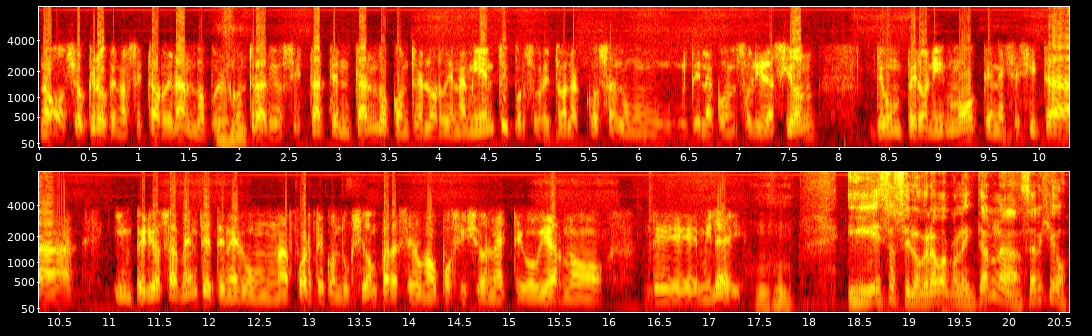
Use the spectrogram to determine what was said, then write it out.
No, yo creo que no se está ordenando, por el contrario, se está atentando contra el ordenamiento y por sobre todas las cosas de, un, de la consolidación de un peronismo que necesita imperiosamente tener una fuerte conducción para hacer una oposición a este gobierno de Miley. ¿Y eso se lograba con la interna, Sergio?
